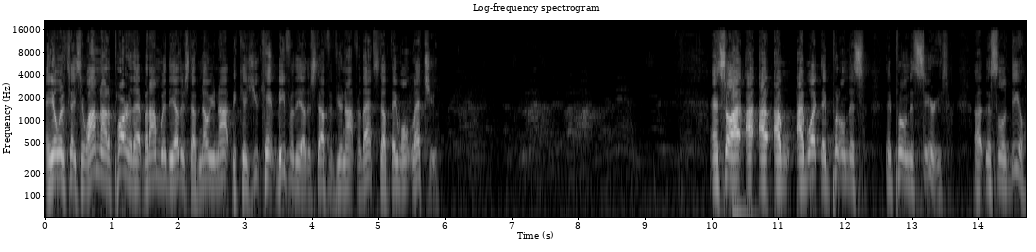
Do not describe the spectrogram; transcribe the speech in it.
And you want to say, well, I'm not a part of that, but I'm with the other stuff. No, you're not, because you can't be for the other stuff if you're not for that stuff. They won't let you. And so I, I, I, I what they put on this, they put on this series, uh, this little deal,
